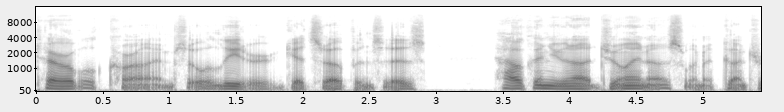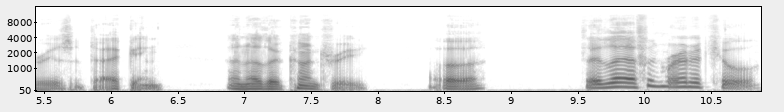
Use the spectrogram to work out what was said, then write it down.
terrible crime. So a leader gets up and says, How can you not join us when a country is attacking another country? Uh, they laugh and ridicule.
